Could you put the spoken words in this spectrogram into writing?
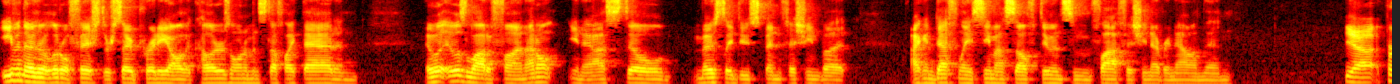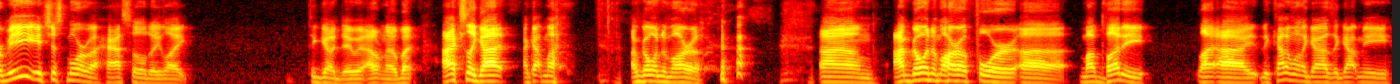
even though they're little fish, they're so pretty. All the colors on them and stuff like that, and it, it was a lot of fun. I don't, you know, I still mostly do spin fishing, but I can definitely see myself doing some fly fishing every now and then. Yeah, for me, it's just more of a hassle to like to go do it. I don't know, but I actually got I got my I'm going tomorrow. um, I'm going tomorrow for uh my buddy. Like I, the kind of one of the guys that got me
